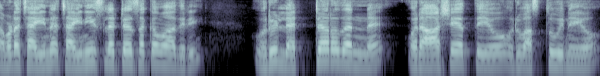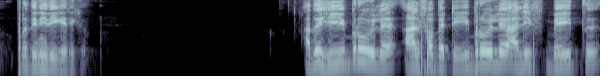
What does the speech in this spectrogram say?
നമ്മുടെ ചൈന ചൈനീസ് ലെറ്റേഴ്സൊക്കെ മാതിരി ഒരു ലെറ്റർ തന്നെ ഒരാശയത്തെയോ ഒരു വസ്തുവിനെയോ പ്രതിനിധീകരിക്കും. അത് ഹീബ്രുവിൽ ആൽഫബറ്റ് ഹീബ്രുവിൽ അലിഫ് ബെയ്ത്ത്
